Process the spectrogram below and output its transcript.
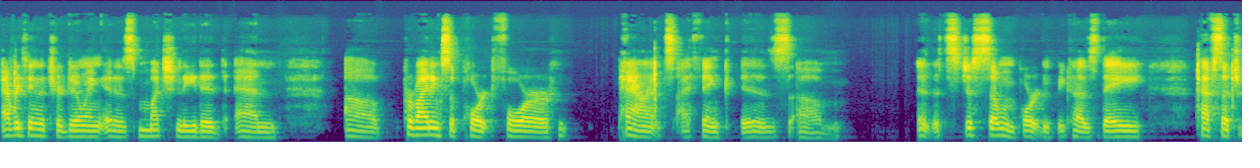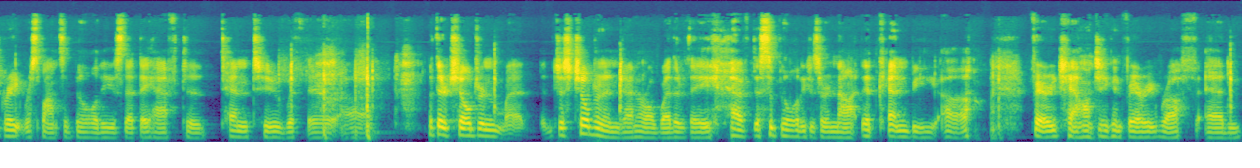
everything that you're doing. It is much needed, and uh, providing support for parents, I think, is um, it's just so important because they have such great responsibilities that they have to tend to with their uh, with their children, uh, just children in general, whether they have disabilities or not. It can be uh, very challenging and very rough, and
